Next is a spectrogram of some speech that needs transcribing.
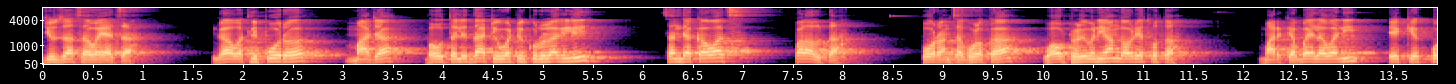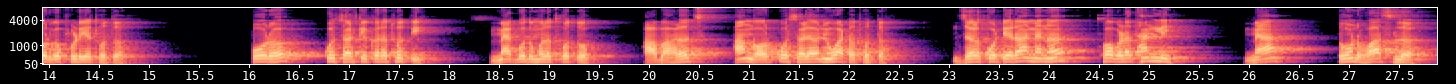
जीव जाचा वयाचा गावातली पोरं माझ्या भोवताली दाटी वाटी करू लागली संध्याकाळच पळालता. पोरांचा घोळका वावठळीवानी अंगावर येत होता. मारक्या बैलावानी एक एक पोरग पुढे येत होतं. पोरं कुचळकी करत होती मॅगोद गुदमरत होतो. आभाळच अंगावर कोसळल्यावानी वाटत होतं. जळकोटे राम्यानं थोबडात हाणली. म्या तोंड वाचलं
